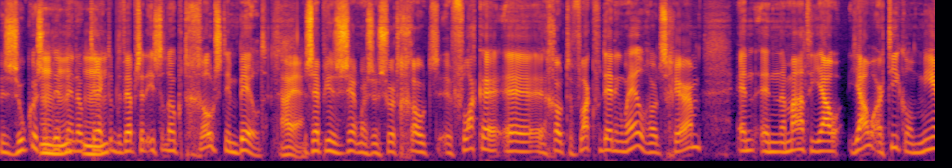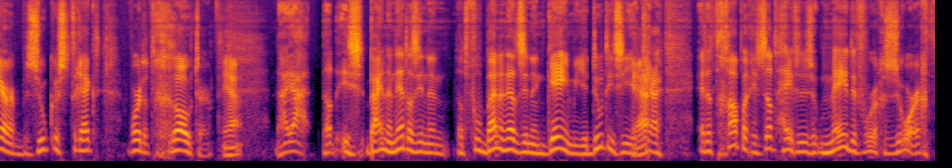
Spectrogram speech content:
bezoekers op dit Mhm, moment ook trekt mhm. op de website, is dan ook het grootst in beeld. Oh ja. Dus heb je zeg maar zo'n soort groot eh, vlakke, eh, grote vlakverdeling op een heel groot scherm. En, en naarmate jouw jouw artikel meer bezoekers trekt, wordt het groter. ja. Nou ja, dat is bijna net als in een. Dat voelt bijna net als in een game. Je doet iets en je Ja. krijgt. En het grappige is, dat heeft er dus ook mede voor gezorgd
